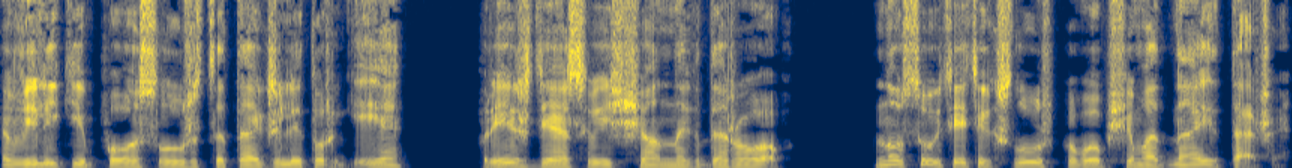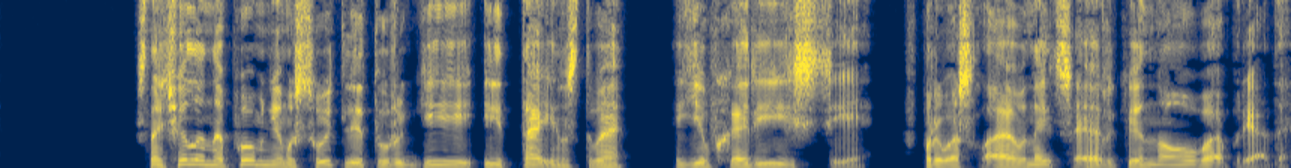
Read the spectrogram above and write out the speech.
В Великий пост служится также литургия прежде освященных даров, но суть этих служб в общем одна и та же. Сначала напомним суть литургии и таинства Евхаристии в православной церкви нового обряда.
